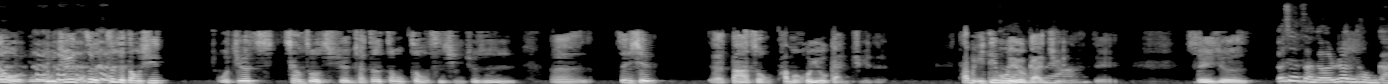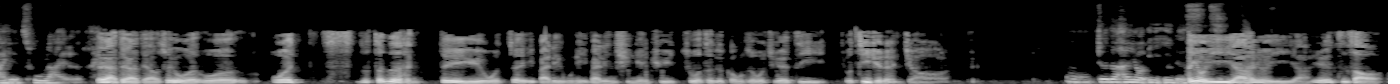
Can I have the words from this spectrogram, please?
那我我觉得这这个东西，我觉得像做宣传，这种这种事情，就是呃，这些呃大众他们会有感觉的，他们一定会有感觉的，哦，对，所以就。而且整个认同感也出来了。对啊，对啊，对啊，所以我我我真的很对于我这一百零五年、一百零七年去做这个工作，我觉得自己我自己觉得很骄傲。嗯，觉得很有意义的。很有意义啊，很有意义啊，因为至少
